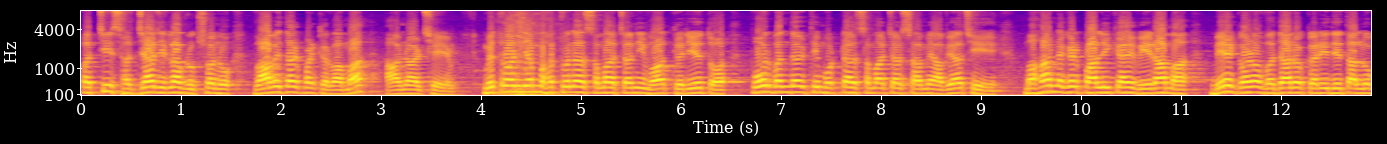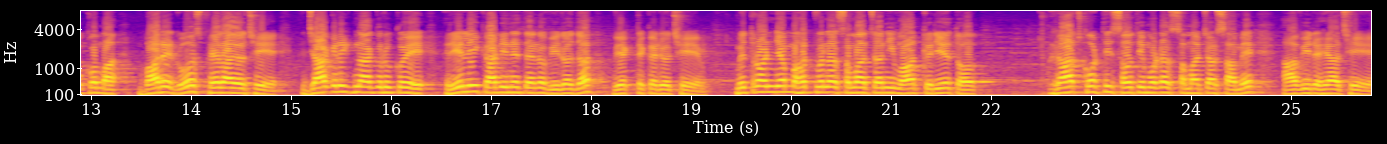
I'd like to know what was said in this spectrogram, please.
પચીસ હજાર જેટલા વૃક્ષોનું વાવેતર પણ કરવામાં આવનાર છે. મિત્રો, અન્ય મહત્વના સમાચારની વાત કરીએ તો પોરબંદરથી મોટા સમાચાર સામે આવ્યા છે. મહાનગરપાલિકાએ વેરામાં બે ગણો વધારો કરી દેતા લોકોમાં ભારે રોષ ફેલાયો છે. જાગૃત નાગરિકોએ રેલી કાઢીને તેનો વિરોધ વ્યક્ત કર્યો છે. મિત્રો, અન્ય મહત્વના સમાચારની વાત કરીએ તો રાજકોટથી સૌથી મોટા સમાચાર સામે આવી રહ્યા છે.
